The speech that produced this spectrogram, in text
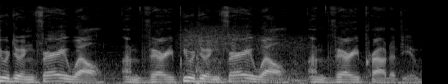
You were doing very well. I'm very. You were doing very well. I'm very proud of you.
